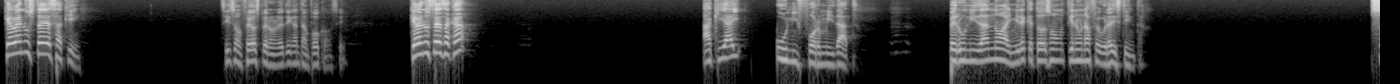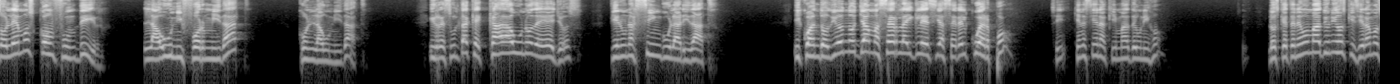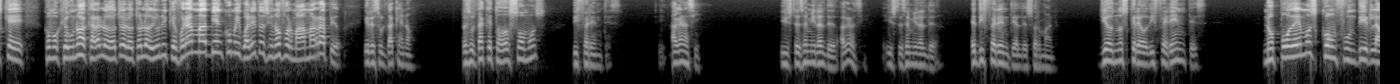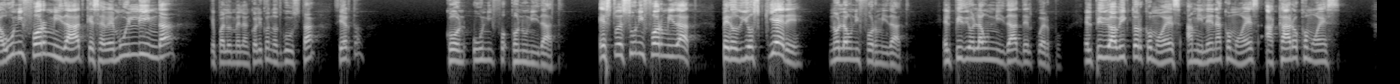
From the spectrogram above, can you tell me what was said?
¿Qué ven ustedes aquí? Sí, son feos, pero no les digan tampoco. ¿sí? ¿Qué ven ustedes acá? Aquí hay uniformidad, pero unidad no hay. Mire que todos son, tienen una figura distinta. Solemos confundir la uniformidad con la unidad. Y resulta que cada uno de ellos tiene una singularidad. Y cuando Dios nos llama a ser la iglesia, a ser el cuerpo, ¿sí? ¿Quiénes tienen aquí más de un hijo? Los que tenemos más de un hijo quisiéramos que como que uno sacara lo de otro, el otro lo de uno y que fueran más bien como igualitos y uno formaba más rápido. Y resulta que no. Resulta que todos somos diferentes. Hagan así. Y usted se mira el dedo. Hagan así. Y usted se mira el dedo. Es diferente al de su hermano. Dios nos creó diferentes. No podemos confundir la uniformidad que se ve muy linda, que para los melancólicos nos gusta, ¿cierto? Con, con unidad. Esto es uniformidad. Pero Dios quiere no la uniformidad. Él pidió la unidad del cuerpo. Él pidió a Víctor como es, a Milena como es, a Caro como es,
